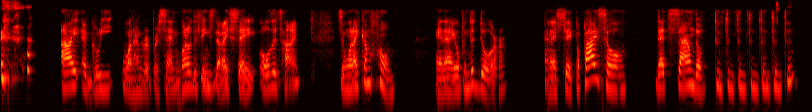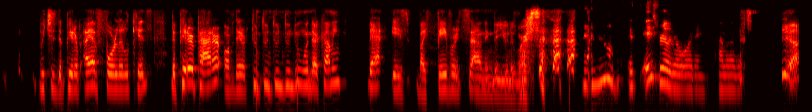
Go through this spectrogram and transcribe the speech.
I agree 100%. One of the things that I say all the time is that when I come home and I open the door and I say, Papa is home, that sound of tun tun tun tun tun tun tun which is the pitter. I have four little kids. The pitter patter of their dun, dun, dun, dun, dun, when they're coming, that is my favorite sound in the universe. I know it, it's really rewarding. I love it. Yeah,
